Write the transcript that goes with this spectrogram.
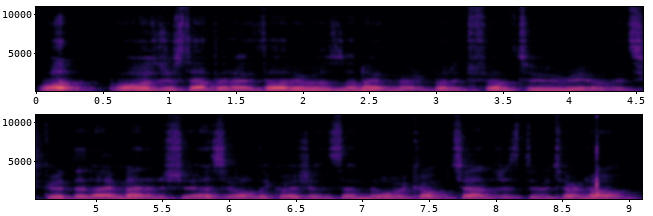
What? What was just happened? I thought it was a nightmare, but it felt too real. It's good that I managed to answer all the questions and overcome challenges to return home.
